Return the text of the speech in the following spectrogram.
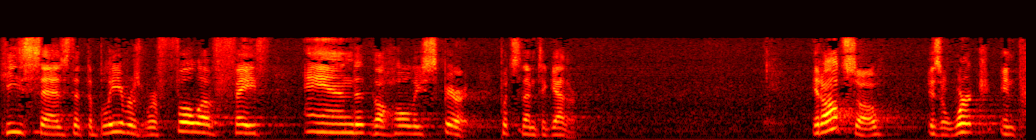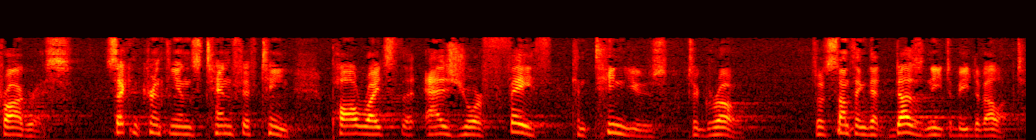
He says that the believers were full of faith and the Holy Spirit, puts them together. It also is a work in progress. 2 Corinthians 10:15. Paul writes that as your faith continues to grow. So it's something that does need to be developed.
